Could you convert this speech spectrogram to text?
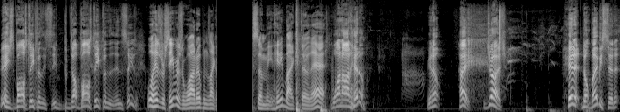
Yeah, he's balls deep in the he balls deep in the, in the season. Well, his receivers are wide open like a. So I mean, anybody could throw that. Why not hit him? You know, hey, Judge, hit it, don't babysit it.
